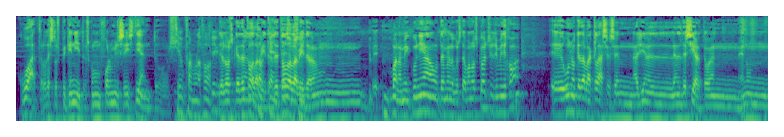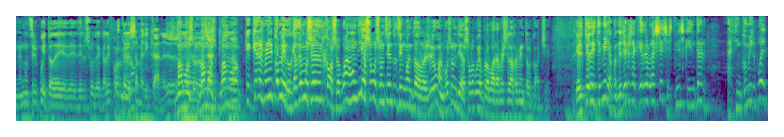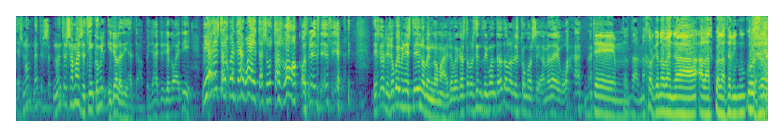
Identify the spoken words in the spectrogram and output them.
4 de estos pequeñitos, como un Ford 1600. Sí, un Fórmula 4. De los que de toda la vida, de toda la sí. vida. Un- eh, bueno, a mi cuñado también le gustaban los coches y me dijo, "Ah, eh, uno que daba clases en, allí en el, en el desierto, en, en, un, en un circuito de, de- del sur de California. Ustedes ¿no? americanos, esos Vamos, son los vamos, yanquis, vamos. ¿no? ¿Qué quieres venir conmigo? Que hacemos el coso. Bueno, un día solo son 150 dólares. Digo, bueno, pues un día solo voy a probar a ver si la reviento el coche. Y el tío dice, mira, cuando llegues aquí a las S, tienes que entrar a 5.000 vueltas, ¿no? No entres, no entres a más de 5.000. Y yo le dije, tope, ya yo llego allí. Mira, estas cuentas de vueltas, estás loco. Dije, oye, yo voy a venir este día y no vengo más. Yo voy a gastar los 150 dólares como sea, me da igual. de- Total, mejor que no venga a la escuela a hacer ningún curso, que,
